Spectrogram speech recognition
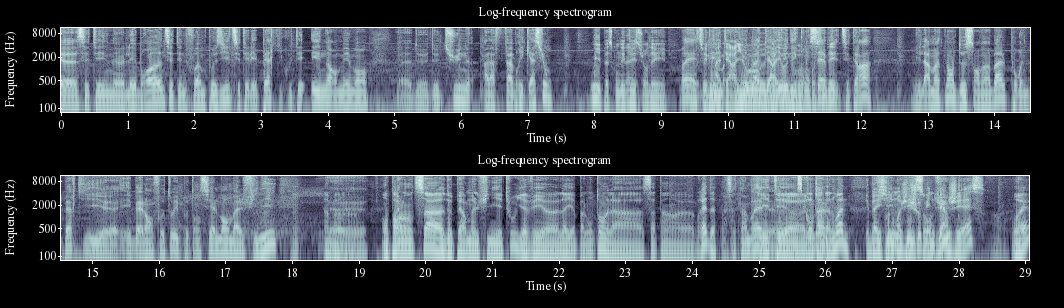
euh, c'était une Lebron, c'était une Foamposite, c'était les paires qui coûtaient énormément euh, de, de thunes à la fabrication. Oui, parce qu'on était Ouais. sur des. Ouais, Des sur matériaux, des, matériaux, des- des, des nouveaux concepts, procédés. etc. Mais là maintenant, 220 balles pour une paire qui euh, est belle en photo et potentiellement mal finie. Ah bah, Euh, En parlant de ça, de père mal fini et tout, il y avait euh, là il y a pas longtemps la Satin euh, Bread un bread. qui était euh, la. Jordan 1. Et bah Qui écoute, moi j'ai chopé une paire GS, Ouais.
